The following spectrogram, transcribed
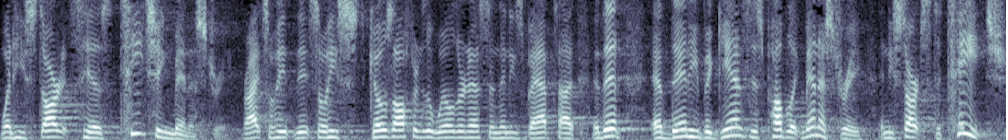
when he starts his teaching ministry, right? So he, so he goes off into the wilderness and then he's baptized. And then, and then he begins his public ministry and he starts to teach.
